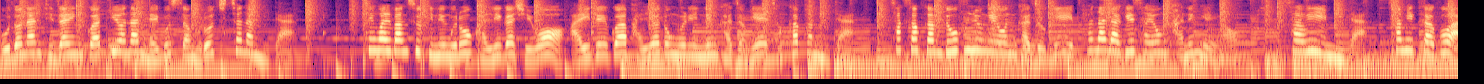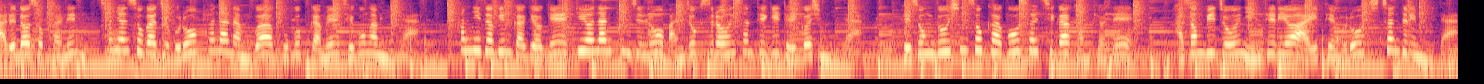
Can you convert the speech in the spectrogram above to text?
모던한 디자인과 뛰어난 내구성으로 추천합니다. 생활방수 기능으로 관리가 쉬워 아이들과 반려동물이 있는 가정에 적합합니다. 착석감도 훌륭해온 가족이 편안하게 사용 가능해요. 4위입니다. 3위 가구 아르더 소파는 천연소 가죽으로 편안함과 고급감을 제공합니다. 합리적인 가격에 뛰어난 품질로 만족스러운 선택이 될 것입니다. 배송도 신속하고 설치가 간편해 가성비 좋은 인테리어 아이템으로 추천드립니다.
